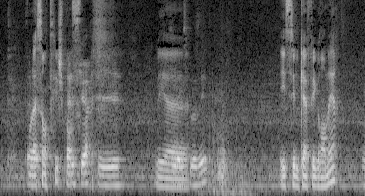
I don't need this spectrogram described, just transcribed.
pour la santé, je pense. le cœur qui, Mais, euh, exploser. Et c'est le café grand-mère. Mmh.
